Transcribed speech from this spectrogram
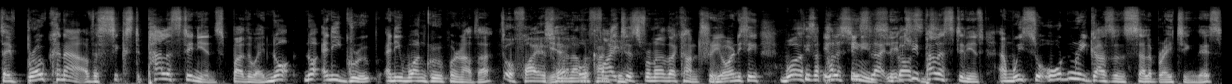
They've broken out of a 60 Palestinians, by the way, not not any group, any one group or another, or fighters yeah, from another or country, fighters from another country, yeah. or anything. Well, These are Palestinians, like literally Palestinians, and we saw ordinary Gazans celebrating this,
